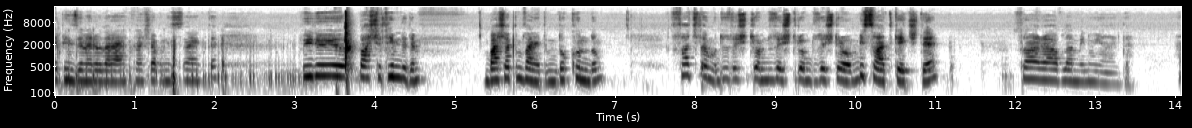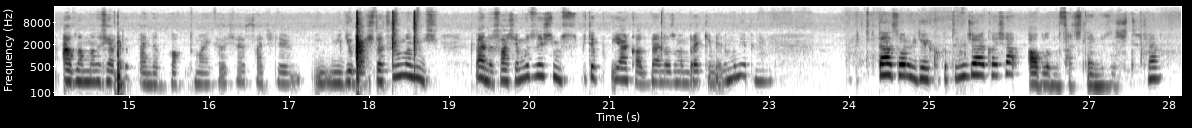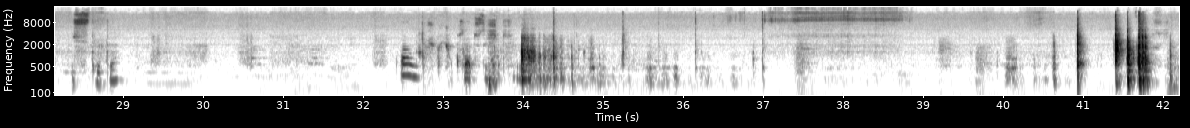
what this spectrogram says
Hepinize merhabalar arkadaşlar. Bugün sizinle birlikte videoyu başlatayım dedim. Başlattım zannettim. Dokundum. Saçlarımı düzleştiriyorum, düzleştiriyorum, düzleştiriyorum. Bir saat geçti. Sonra ablam beni uyardı. Ablam bana şey yaptı. Ben de baktım arkadaşlar. Saçlarım video başlatılmamış. Ben de saçlarımı düzleştirmiş. Bir tek yer kaldı. Ben de o zaman bırakayım dedim. Bunu yapayım. Daha sonra videoyu kapatınca arkadaşlar ablamın saçlarını düzleştireceğim. istedi. Çünkü çok.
